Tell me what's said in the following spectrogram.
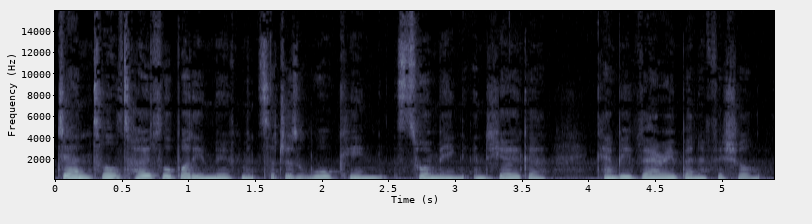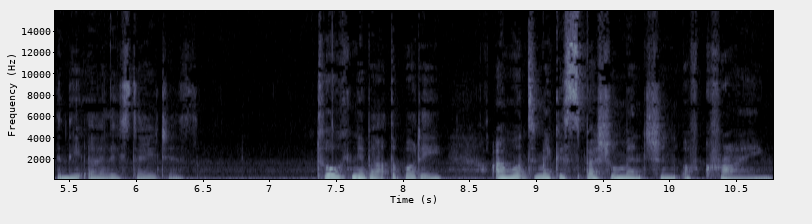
Gentle total body movements such as walking, swimming, and yoga can be very beneficial in the early stages. Talking about the body, I want to make a special mention of crying.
